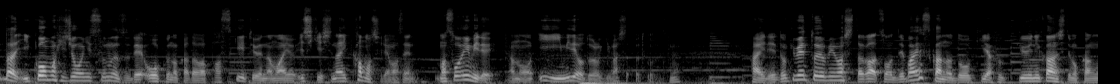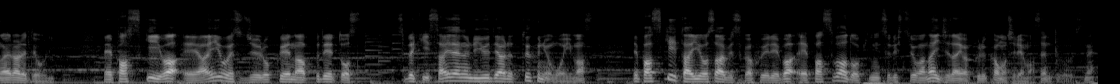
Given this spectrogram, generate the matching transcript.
だ移行も非常にスムーズで多くの方はパスキーという名前を意識しないかもしれません。まあ、そういう意味であの、いい意味で驚きましたということですね。はい、でドキュメントを読みましたが、そのデバイス間の動機や復旧に関しても考えられており、えパスキーは、え iOS16 へのアップデートをすべき最大の理由であるというふうに思います。でパスキー対応サービスが増えれば、えパスワードを気にする必要がない時代が来るかもしれませんということですね。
